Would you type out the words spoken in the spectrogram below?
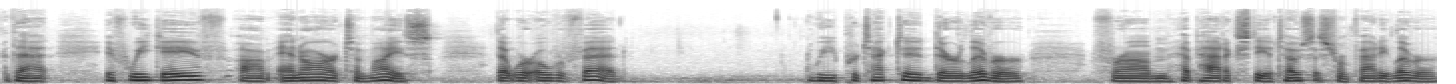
that if we gave um, NR to mice that were overfed, we protected their liver from hepatic steatosis, from fatty liver.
